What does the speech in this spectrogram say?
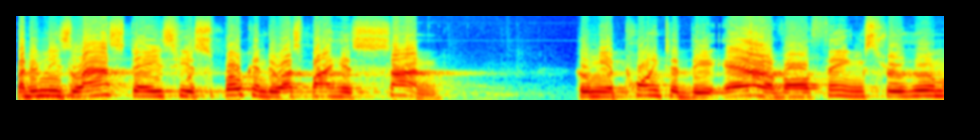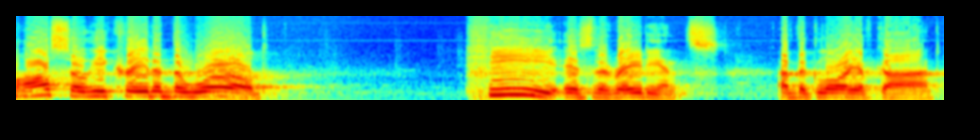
But in these last days, he has spoken to us by his Son, whom he appointed the heir of all things, through whom also he created the world. He is the radiance of the glory of God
